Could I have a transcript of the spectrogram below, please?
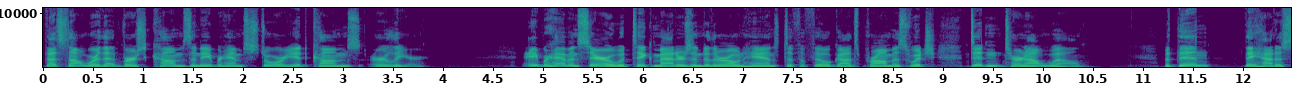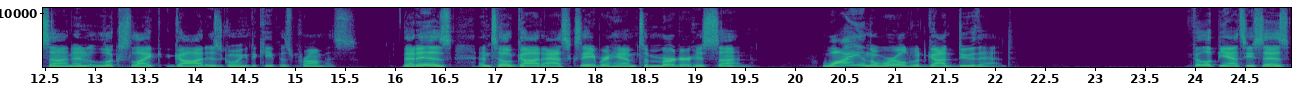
that's not where that verse comes in Abraham's story. It comes earlier. Abraham and Sarah would take matters into their own hands to fulfill God's promise, which didn't turn out well. But then they had a son, and it looks like God is going to keep his promise. That is, until God asks Abraham to murder his son. Why in the world would God do that? Philip Yancey says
